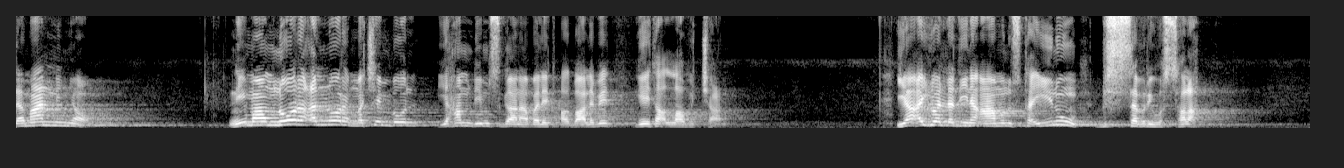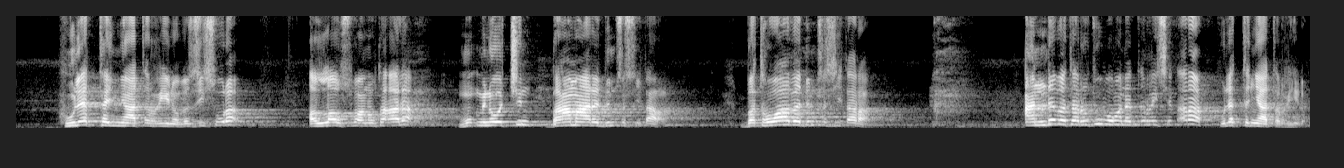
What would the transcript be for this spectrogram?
ለማንኛውም ኒዕማውም ኖረ አልኖረ መቼም ቢሆን የሐምድ የምስጋና ባለቤት ጌታ አላህ ብቻ ነው። ያ አዩሃ አለዚነ አመኑ ስተዒኑ ቢሰብሪ ወሰላ ሁለተኛ ጥሪ ነው። በዚህ ሱራ አላሁ ስብሓነሁ ወተዓላ ሙእሚኖችን በአማረ ድምፅ ሲጠራ፣ በተዋበ ድምፅ ሲጠራ፣ አንደበተ ርቱዕ በሆነ ጥሪ ሲጠራ ሁለተኛ ጥሪ ነው።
